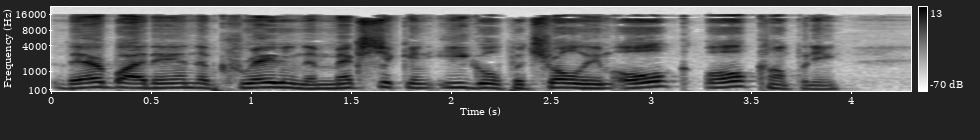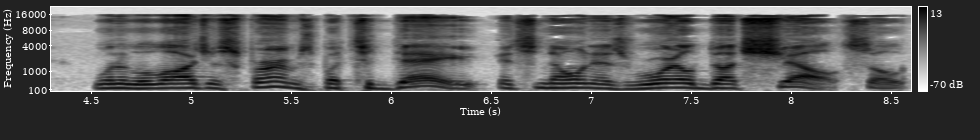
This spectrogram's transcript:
thereby they ended up creating the Mexican Eagle Petroleum Oil, Oil Company, one of the largest firms. But today it's known as Royal Dutch Shell. So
